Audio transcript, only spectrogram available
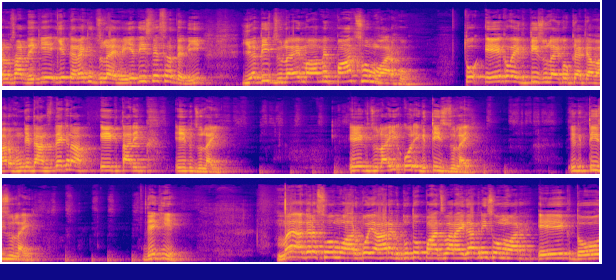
अनुसार देखिए, ये कह रहा है कि जुलाई में, यदि इसने शर्त दे दी, यदि जुलाई माह में पाँच सोमवार हो तो एक व इकतीस जुलाई को क्या क्या वार होंगे? ध्यान से देखना आप, एक तारीख, एक जुलाई। एक जुलाई और इकतीस जुलाई। इकतीस जुलाई। देखिए मैं अगर सोमवार को यहाँ रख दूँ तो पाँच बार आएगा कि नहीं सोमवार? एक, दो,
